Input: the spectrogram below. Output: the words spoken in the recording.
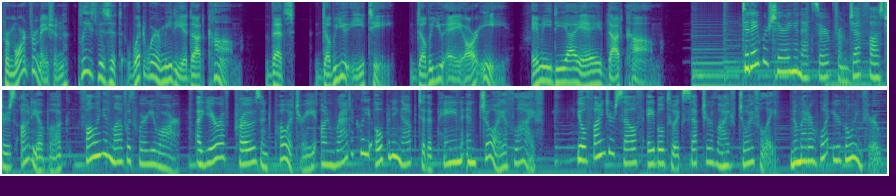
For more information, please visit wetwaremedia.com. That's W E T W A R E M E D I A dot com. Today we're sharing an excerpt from Jeff Foster's audiobook, Falling in Love with Where You Are, a year of prose and poetry on radically opening up to the pain and joy of life. You'll find yourself able to accept your life joyfully, no matter what you're going through.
